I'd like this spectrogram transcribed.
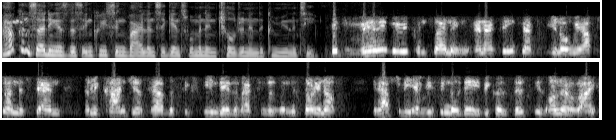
How concerning is this increasing violence against women and children in the community? It's very, very concerning. And I think that, you know, we have to understand that we can't just have the 16 days of activism. It's not enough. It has to be every single day because this is on a rise.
